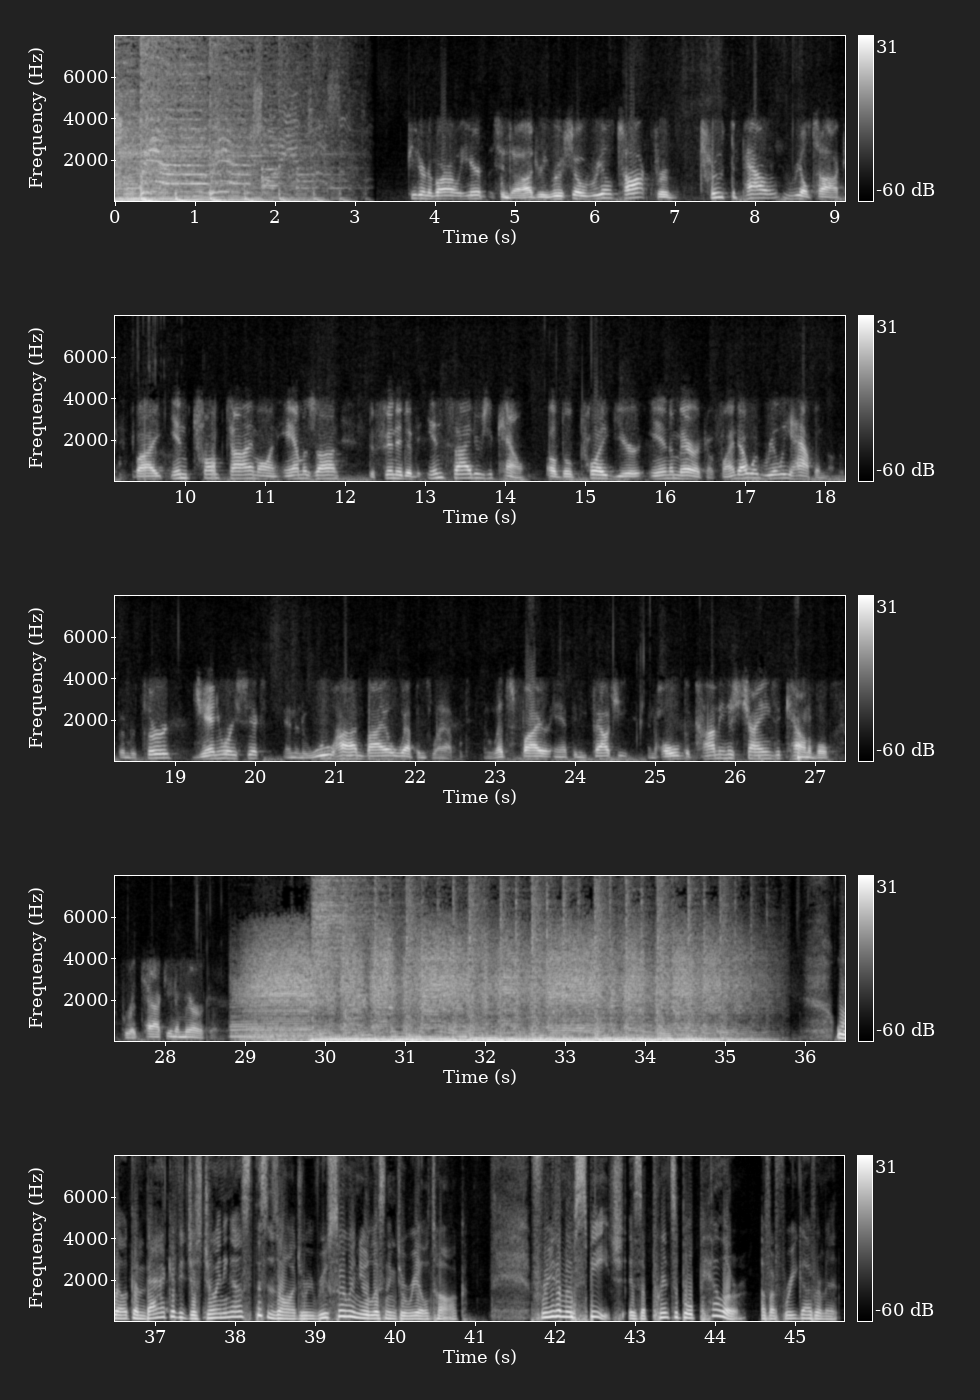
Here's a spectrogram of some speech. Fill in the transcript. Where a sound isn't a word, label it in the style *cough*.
Peter Navarro here. Listen to Audrey Russo Real Talk for Truth to Power Real Talk by In Trump Time on Amazon. Definitive insider's account of the plague year in America. Find out what really happened on November 3rd, January 6th, and in the Wuhan Bioweapons Lab. And let's fire Anthony Fauci and hold the Communist Chinese accountable for attacking America. Welcome back. If you're just joining us, this is Audrey Russo, and you're listening to Real Talk. Freedom of speech is a principal pillar of a free government.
